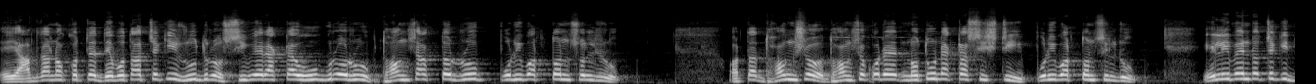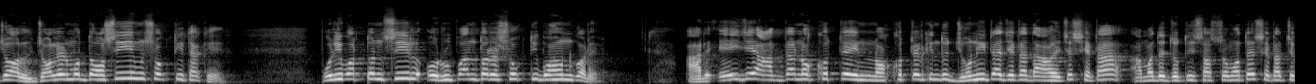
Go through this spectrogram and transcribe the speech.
এই আদ্রা নক্ষত্রের দেবতা হচ্ছে কি? রুদ্র, শিবের একটা উগ্র রূপ, ধ্বংসাত্মক রূপ, পরিবর্তনশীল রূপ। অর্থাৎ ধ্বংস ধ্বংস করে নতুন একটা সৃষ্টি, পরিবর্তনশীল রূপ। এলিমেন্ট হচ্ছে কি? জল, জলের মধ্যে অসীম শক্তি থাকে। পরিবর্তনশীল ও রূপান্তরের শক্তি বহন করে। আর এই যে আদ্রা নক্ষত্রে, এই নক্ষত্রের কিন্তু জনিটা যেটা দেওয়া হয়েছে, সেটা আমাদের জ্যোতিষশাস্ত্র মতে সেটা হচ্ছে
